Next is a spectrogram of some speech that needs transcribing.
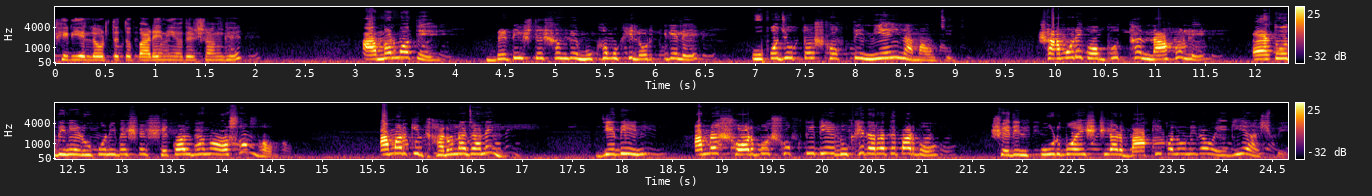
ফিরিয়ে লড়তে তো পারেনি ওদের সঙ্গে। আমার মতে, ব্রিটিশদের সঙ্গে মুখোমুখি লড়তে গেলে উপযুক্ত শক্তি নিয়েই নামা উচিত। সামরিক অভ্যুত্থান না হলে এতদিনের উপনিবেশের শেকল ভাঙা অসম্ভব। আমার কি ধারণা জানেন? যেদিন আমরা সর্বশক্তি দিয়ে রুখে দাঁড়াতে পারব, সেদিন পূর্ব এশিয়ার বাকি কলোনিরাও এগিয়ে আসবে।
